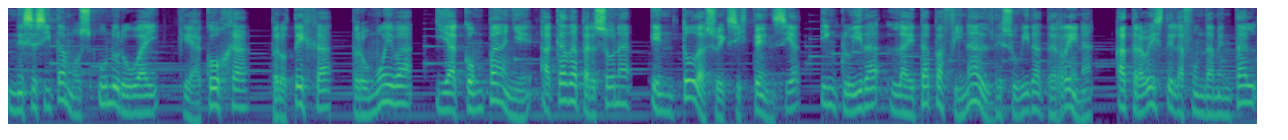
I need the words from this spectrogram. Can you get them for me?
Necesitamos un Uruguay que acoja, proteja, promueva y acompañe a cada persona en toda su existencia, incluida la etapa final de su vida terrena, a través de la fundamental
